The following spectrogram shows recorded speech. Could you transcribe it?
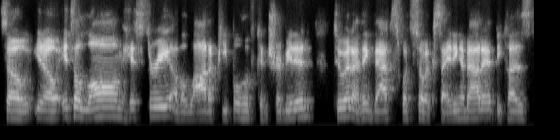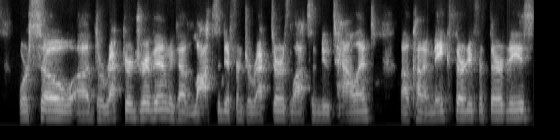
So, you know, it's a long history of a lot of people who've contributed to it. I think that's what's so exciting about it because we're so uh, director driven. We've had lots of different directors, lots of new talent, uh, kind of make 30 for 30s.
